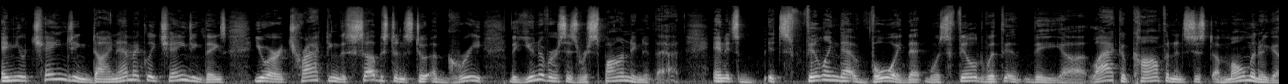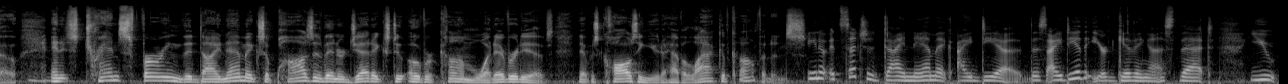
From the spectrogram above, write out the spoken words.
And you're changing, dynamically changing things. You are attracting the substance to agree. The universe is responding to that. And it's it's filling that void that was filled with the, the uh, lack of confidence just a moment ago. Mm-hmm. And it's transferring the dynamics of positive energetics to overcome whatever it is that was causing you to have a lack of confidence. You know, it's such a dynamic idea. This idea that you're giving us that you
